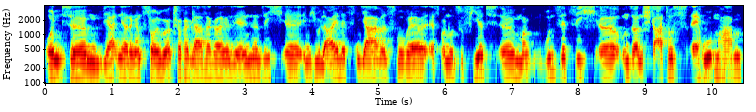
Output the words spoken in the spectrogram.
Und ähm, wir hatten ja einen ganz tollen Workshop, Herr Glasergeiger, Sie erinnern sich, äh, im Juli letzten Jahres, wo wir erstmal nur zu viert äh, mal grundsätzlich äh, unseren Status erhoben haben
